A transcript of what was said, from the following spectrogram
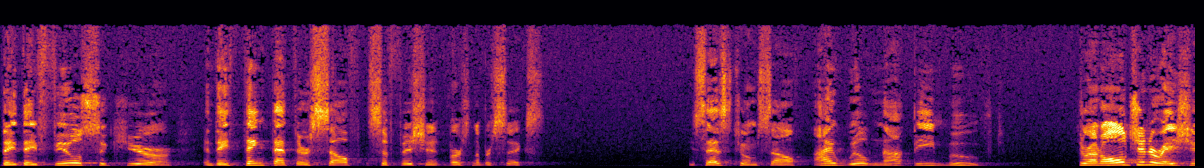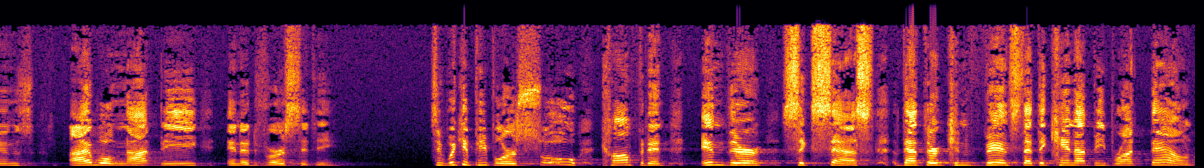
they, they feel secure and they think that they're self sufficient. Verse number six. He says to himself, I will not be moved. Throughout all generations, I will not be in adversity. See, wicked people are so confident in their success that they're convinced that they cannot be brought down.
